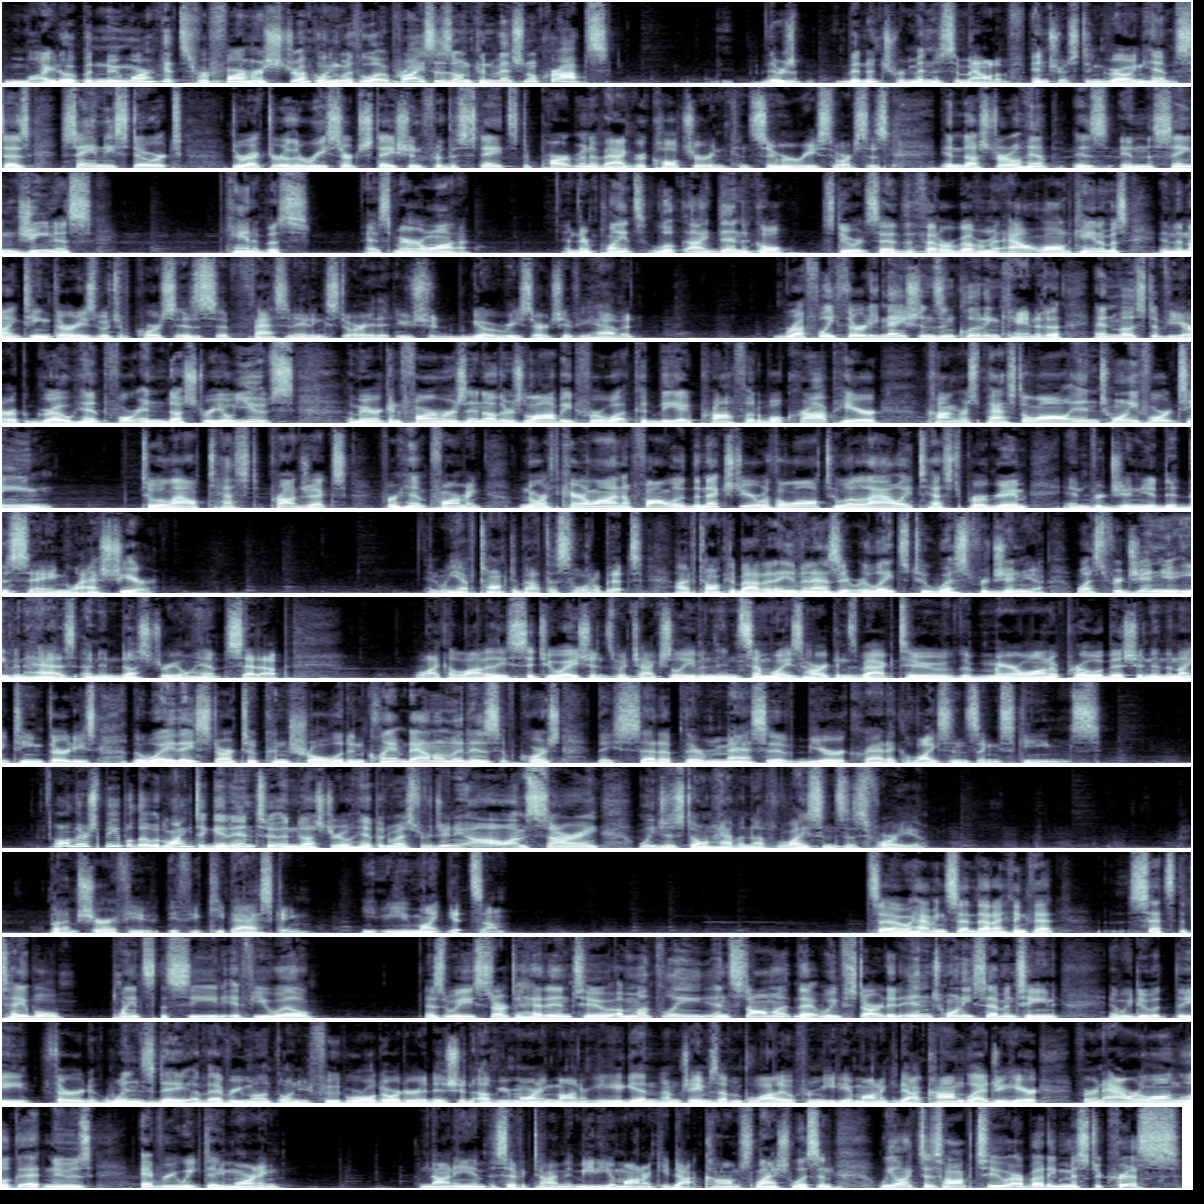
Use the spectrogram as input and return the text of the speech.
might open new markets for farmers struggling with low prices on conventional crops. There's been a tremendous amount of interest in growing hemp, says Sandy Stewart, director of the research station for the state's Department of Agriculture and Consumer Resources. Industrial hemp is in the same genus, cannabis, as marijuana. And their plants look identical. Stewart said the federal government outlawed cannabis in the 1930s, which, of course, is a fascinating story that you should go research if you haven't. Roughly 30 nations, including Canada and most of Europe, grow hemp for industrial use. American farmers and others lobbied for what could be a profitable crop here. Congress passed a law in 2014 to allow test projects for hemp farming. North Carolina followed the next year with a law to allow a test program, and Virginia did the same last year. And we have talked about this a little bit. I've talked about it even as it relates to West Virginia. West Virginia even has an industrial hemp setup like a lot of these situations, which actually, even in some ways, harkens back to the marijuana prohibition in the 1930s. The way they start to control it and clamp down on it is, of course, they set up their massive bureaucratic licensing schemes. Oh, there's people that would like to get into industrial hemp in West Virginia. Oh, I'm sorry, we just don't have enough licenses for you. But I'm sure if you if you keep asking, you, you might get some. So, having said that, I think that sets the table plants the seed, if you will, as we start to head into a monthly installment that we've started in 2017, and we do it the third Wednesday of every month on your Food World Order edition of your Morning Monarchy. Again, I'm James Evan Pilato from MediaMonarchy.com. Glad you're here for an hour long look at news every weekday morning. 9 a.m. Pacific time at MediaMonarchy.com slash listen. We like to talk to our buddy Mr. Chris.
